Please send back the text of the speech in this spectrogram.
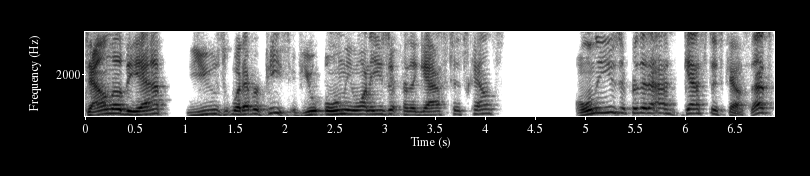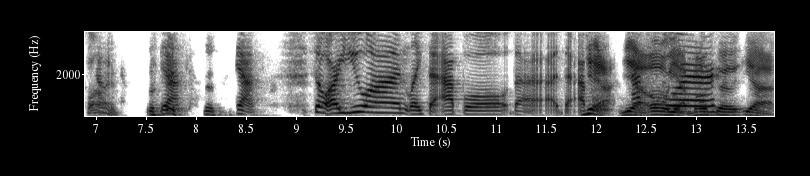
download the app use whatever piece. If you only want to use it for the gas discounts only use it for the gas discounts. That's fine. Yeah. Yeah. So are you on like the Apple the the Apple yeah. Yeah. App oh yeah. Both the yeah.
